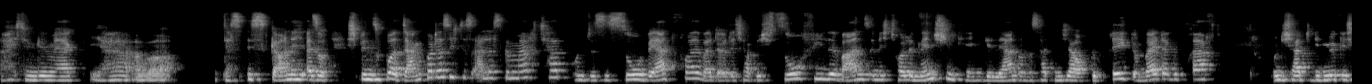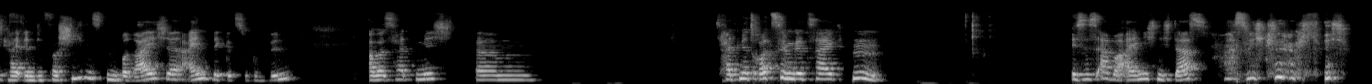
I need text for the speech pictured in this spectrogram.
habe ich dann gemerkt, ja, aber das ist gar nicht, also ich bin super dankbar, dass ich das alles gemacht habe und das ist so wertvoll, weil dadurch habe ich so viele wahnsinnig tolle Menschen kennengelernt und das hat mich ja auch geprägt und weitergebracht. Und ich hatte die Möglichkeit, in die verschiedensten Bereiche Einblicke zu gewinnen, aber es hat mich, ähm, es hat mir trotzdem gezeigt, hm, es ist aber eigentlich nicht das, was mich glücklich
